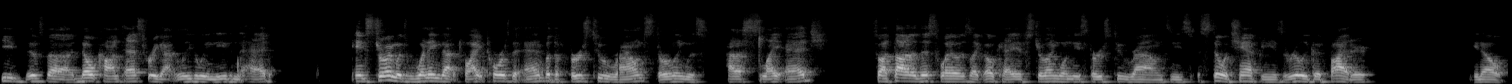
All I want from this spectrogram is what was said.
he it was the no contest where he got legally kneed in the head. And Sterling was winning that fight towards the end, but the first two rounds, Sterling was had a slight edge. So I thought of this way: I was like, okay, if Sterling won these first two rounds, and he's still a champion, he's a really good fighter. You know,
